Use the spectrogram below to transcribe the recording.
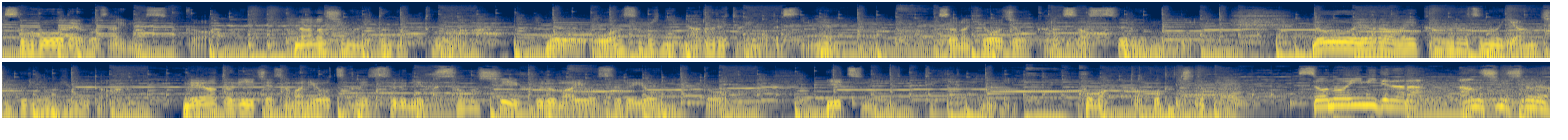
そうでございますか。七姉妹どもとは、もうお遊びになられたようですね。その表情から察するに、どうやら相変わらずのやんちゃぶりのようだ。ベアトリーチェ様にお仕えするにふさわしい振る舞いをするようにといつも言っているのに困った子たちだ。その意味でなら安心しろよ。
